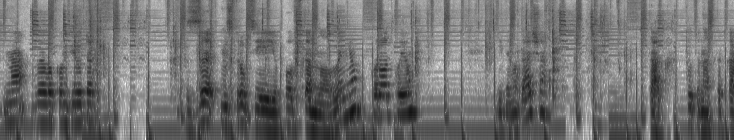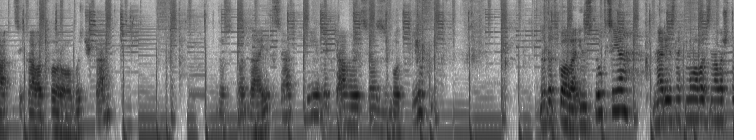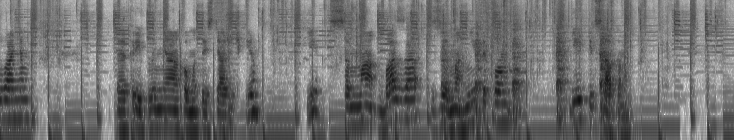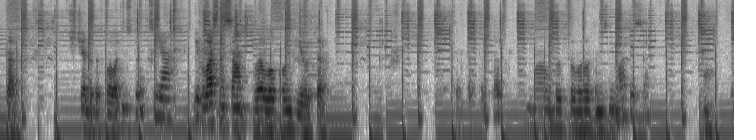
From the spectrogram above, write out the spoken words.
на велокомп'ютер з інструкцією по встановленню короткою. Йдемо далі. Так, тут у нас така цікава коробочка. Розкладається і витягується з боків. Додаткова інструкція на різних мовах з налаштуванням. Е, Кріплення хомоти стяжечки. І сама база з магнітиком і підставками. Так, ще додаткова інструкція. І, власне, сам велокомп'ютер. Так, так, так, так. Мав би поворотом зніматися.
